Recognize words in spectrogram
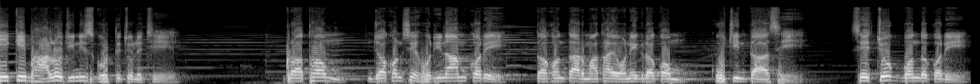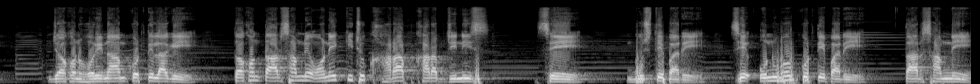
কি কি ভালো জিনিস ঘটতে চলেছে। প্রথম, যখন সে হরিনাম করে, তখন তার মাথায় অনেক রকম কুচিন্তা আসে। সে চোখ বন্ধ করে। যখন হরিনাম করতে লাগে, তখন তার সামনে অনেক কিছু খারাপ খারাপ জিনিস সে বুঝতে পারে, সে অনুভব করতে পারে। তার সামনে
